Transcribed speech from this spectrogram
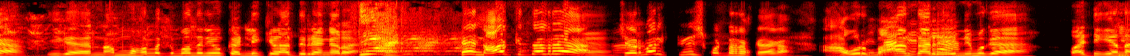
ರೀ. ಈಗ ನಮ್ಮ ಹೊಲಕ್ ಬಂದು ನೀವು ಕಡ್ಲಿ ಕೇಳತ್ತೀರಿ ಹಂಗಾರ. ಏ ನಾವ್ ಕಿತ್ತಲ್ರಿ? ಚೇರ್ಮನ್ ಕಿಳಿಸ್ ಕೊಟ್ಟಾರ ನಮ್ ಕೈಯಾಗ. ಅವ್ರ ಬಾ ಅಂತಾರ್ರಿ ನಿಮಗ ಪಾಟಿಗೇನ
